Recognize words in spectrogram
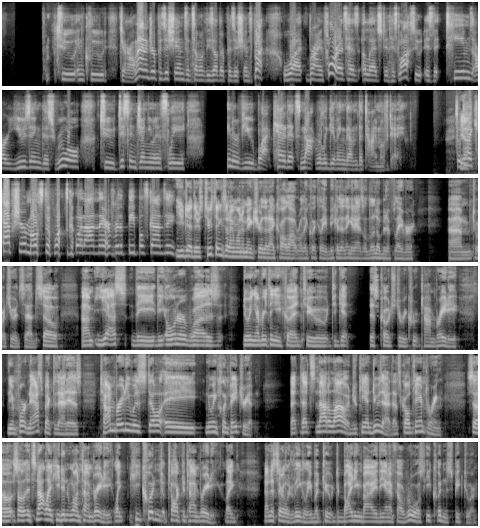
to include general manager positions and some of these other positions. But what Brian Flores has alleged in his lawsuit is that teams are using this rule to disingenuously interview black candidates, not really giving them the time of day. So Yeah. did I capture most of what's going on there for the people, Sconzi? You did. There's two things that I want to make sure that I call out really quickly because I think it has a little bit of flavor um, to what you had said. So, um, yes, the the owner was doing everything he could to to get this coach to recruit Tom Brady. The important aspect of that is Tom Brady was still a New England Patriot. That that's not allowed. You can't do that. That's called tampering. So so it's not like he didn't want Tom Brady. Like he couldn't talk to Tom Brady. Like not necessarily legally, but to, to abiding by the NFL rules, he couldn't speak to him.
